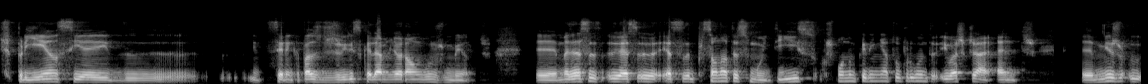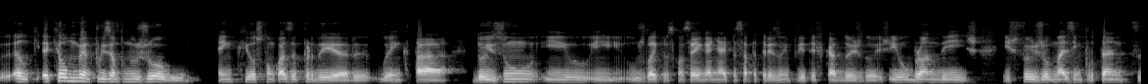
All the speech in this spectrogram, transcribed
experiência e de, e de, serem capazes de gerir se calhar melhor alguns momentos. Uh, mas essa, essa, essa pressão nota-se muito e isso responde um bocadinho à tua pergunta. Eu acho que já antes, uh, mesmo aquele momento, por exemplo, no jogo em que eles estão quase a perder, em que está 2-1 e, e, os Lakers conseguem ganhar e passar para 3-1 e podia ter ficado 2-2. E o LeBron diz: Isto foi o jogo mais importante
